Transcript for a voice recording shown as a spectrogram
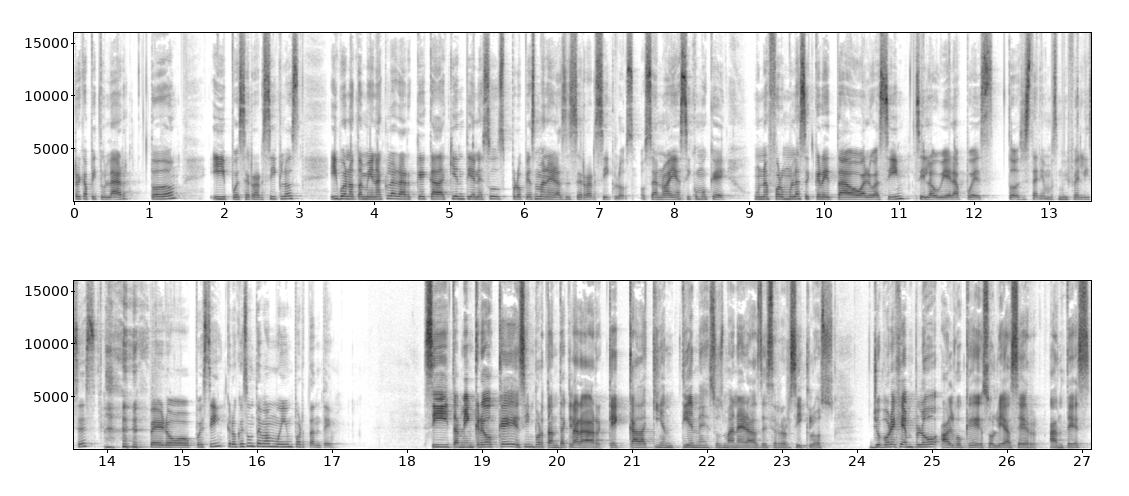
recapitular todo y pues cerrar ciclos. Y bueno, también aclarar que cada quien tiene sus propias maneras de cerrar ciclos. O sea, no hay así como que una fórmula secreta o algo así. Si la hubiera, pues todos estaríamos muy felices. Pero pues sí, creo que es un tema muy importante. Sí, también creo que es importante aclarar que cada quien tiene sus maneras de cerrar ciclos. Yo, por ejemplo, algo que solía hacer antes,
